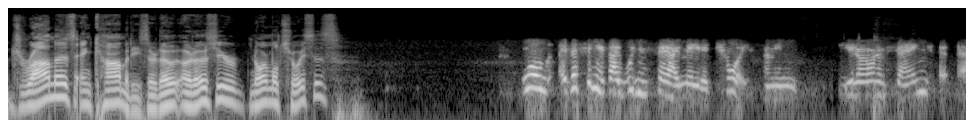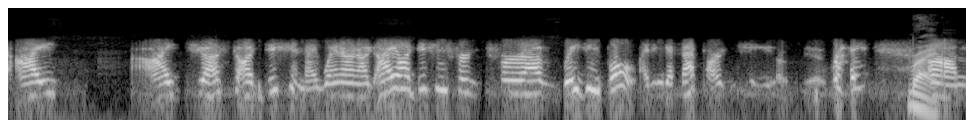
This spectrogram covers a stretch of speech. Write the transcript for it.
dramas and comedies. Are those, are those your normal choices? Well, the thing is, I wouldn't say I made a choice. I mean, you know what I'm saying? I I just auditioned. I went on. I auditioned for for uh, Raging Bull. I didn't get that part. She, right? Right. Um,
